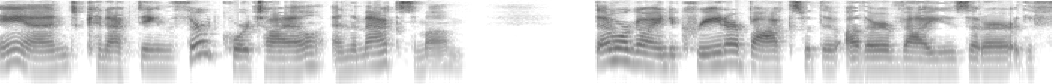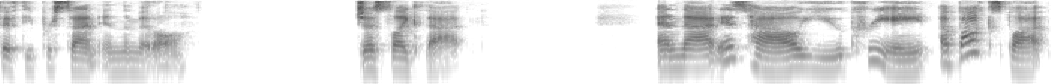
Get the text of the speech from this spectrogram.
and connecting the third quartile and the maximum. Then we're going to create our box with the other values that are the 50% in the middle, just like that. And that is how you create a box plot.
